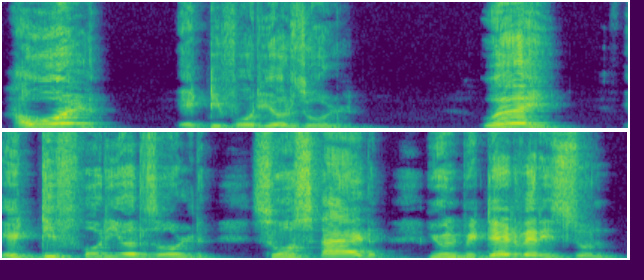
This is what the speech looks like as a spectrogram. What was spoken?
How old? 84 years old. Why? 84 years old. So sad. You will be dead very soon.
